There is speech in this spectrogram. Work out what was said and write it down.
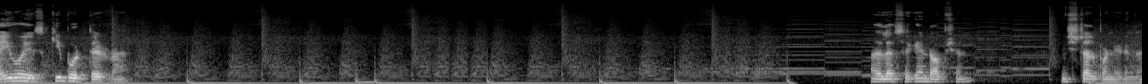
ஐஓஎஸ் கீபோர்ட் தேடுறேன். அதில் செகண்ட் ஆப்ஷன் இன்ஸ்டால் பண்ணிவிடுங்க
